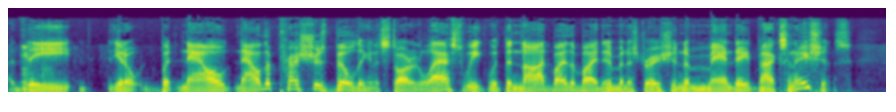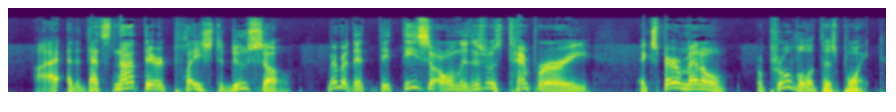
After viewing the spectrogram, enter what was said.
The mm-hmm. you know, but now now the pressure's building, and it started last week with the nod by the Biden administration to mandate vaccinations. I, I- that's not their place to do so. Remember that these are only this was temporary, experimental approval at this point.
